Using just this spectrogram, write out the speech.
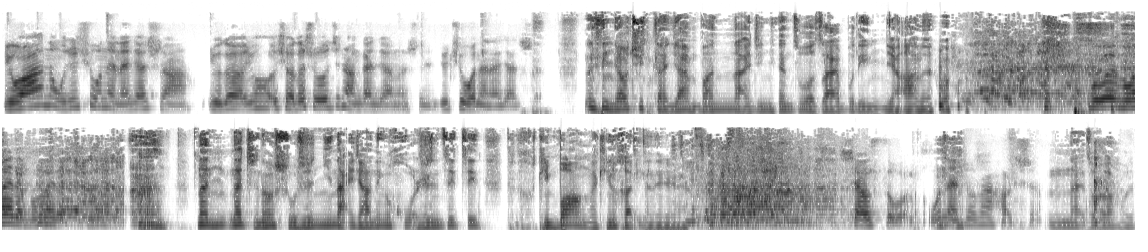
有啊，那我就去我奶奶家吃啊。有的有小的时候经常干这样的事情，就去我奶奶家吃。那你要去奶家，你把你奶今天做菜不顶你家呢？不会不会的，不会的，不会的。那你那只能属实你奶家那个伙食，这这挺棒啊，挺狠的那是。笑死我了！我奶 做饭好吃。嗯，奶做饭好吃。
